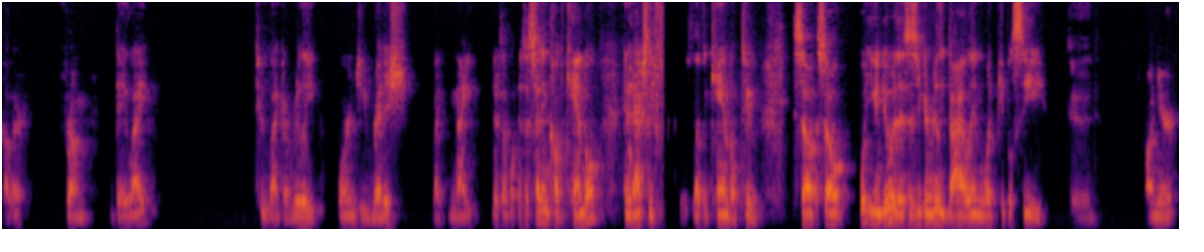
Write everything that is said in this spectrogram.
Color from daylight to like a really orangey reddish like night. There's a there's a setting called candle, and it actually is like a candle too. So so what you can do with this is you can really dial in what people see, dude, on your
